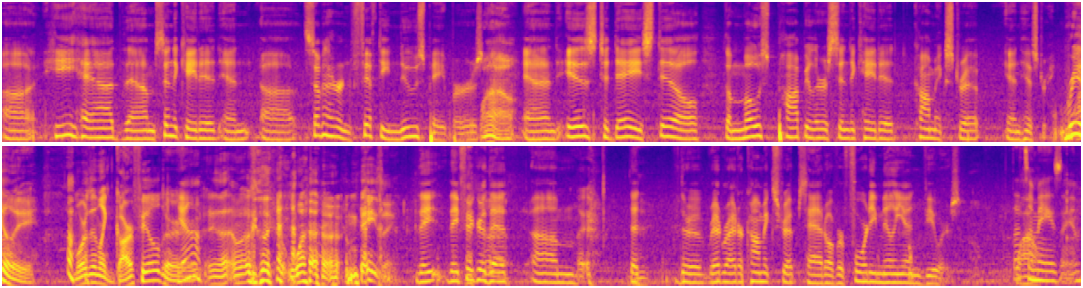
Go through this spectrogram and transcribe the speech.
Uh, he had them syndicated in uh, 750 newspapers. Wow. And is today still the most popular syndicated comic strip in history. Really? More than like Garfield or Yeah. wow, amazing. They they figure that um, that the Red Ryder comic strips had over 40 million viewers. That's Wow. amazing.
